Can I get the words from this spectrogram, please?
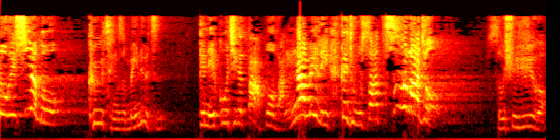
路的羡慕，堪称是美女子。跟你过去的大伯王啊美丽，该就是啥芝麻椒，说学语个。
